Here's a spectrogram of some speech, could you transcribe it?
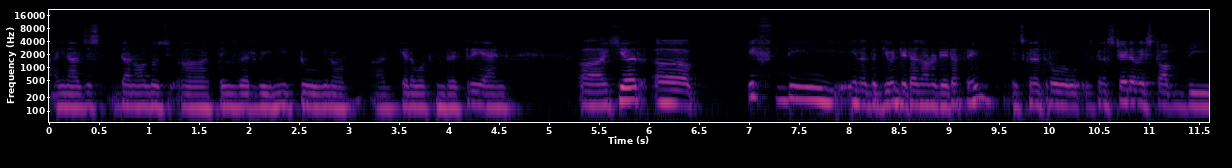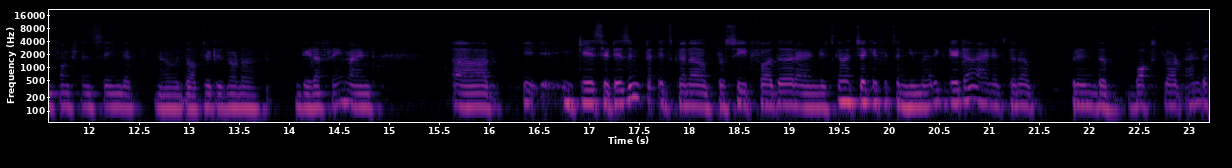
uh, you know I've just done all those uh, things where we need to you know uh, get a working directory. And uh, here uh, if the you know the given data is not a data frame it's gonna throw it's gonna straight away stop the function and saying that you know the object is not a data frame. And in case it isn't it's gonna proceed further and it's gonna check if it's a numeric data and it's gonna print the box plot and the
